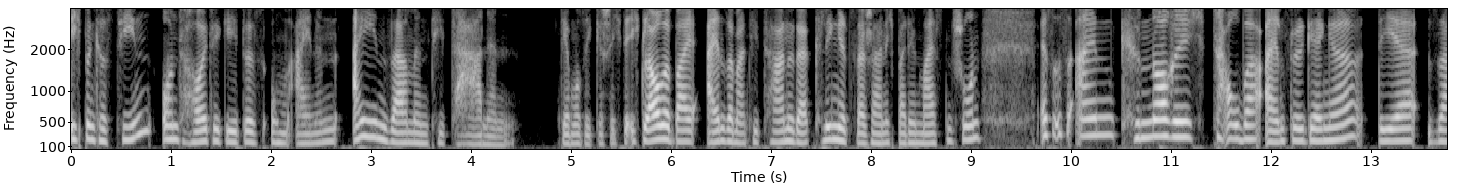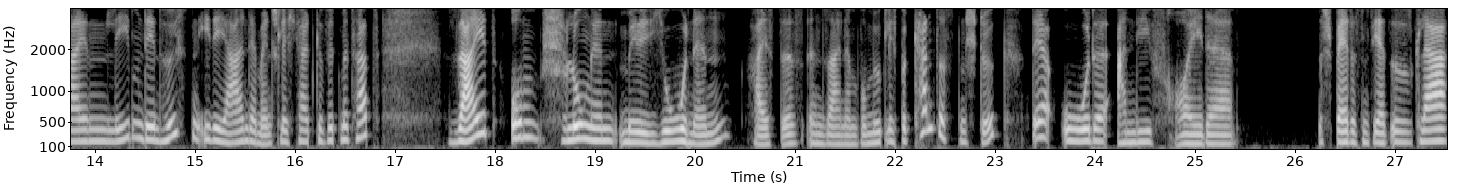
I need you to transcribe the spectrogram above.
Ich bin Christine und heute geht es um einen einsamen Titanen der Musikgeschichte. Ich glaube, bei Einsamer Titane, da klingelt es wahrscheinlich bei den meisten schon. Es ist ein knorrig tauber Einzelgänger, der sein Leben den höchsten Idealen der Menschlichkeit gewidmet hat. Seit umschlungen Millionen heißt es in seinem womöglich bekanntesten Stück, der Ode an die Freude. Spätestens jetzt ist es klar,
